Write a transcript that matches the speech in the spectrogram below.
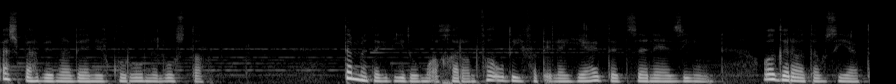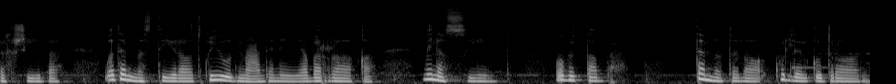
أشبه بمباني القرون الوسطى. تم تجديده مؤخرا فأضيفت إليه عدة زنازين وجرى توسيع التخشيبة وتم استيراد قيود معدنية براقة من الصين. وبالطبع تم طلاء كل الجدران.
